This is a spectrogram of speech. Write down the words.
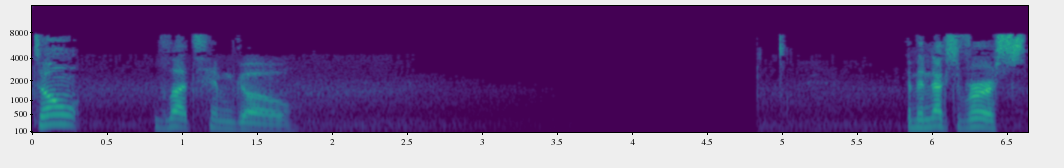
Don't let him go. In the next verse,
